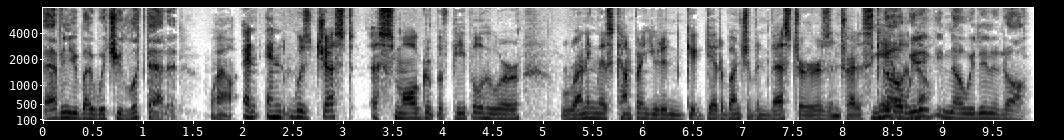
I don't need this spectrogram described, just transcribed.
avenue by which you looked at it. Wow. And and was just a small group of people who were running this company. You didn't get, get a bunch of investors and try to scale no, it. we didn't. No, we didn't at all.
